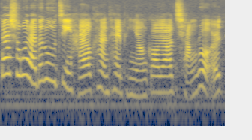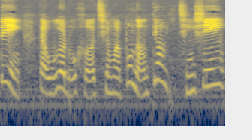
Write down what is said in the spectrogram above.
但是未来的路径还要看太平洋高压强。强弱而定，但无论如何，千万不能掉以轻心。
